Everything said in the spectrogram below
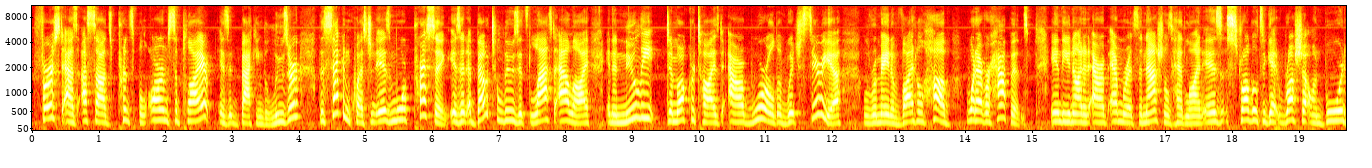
First, as Assad's principal arms supplier, is it backing the loser? The second question is more pressing. Is it about to lose its last ally in a newly democratic democratized Arab world of which Syria will remain a vital hub whatever happens. In the United Arab Emirates, the National's headline is Struggle to get Russia on board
